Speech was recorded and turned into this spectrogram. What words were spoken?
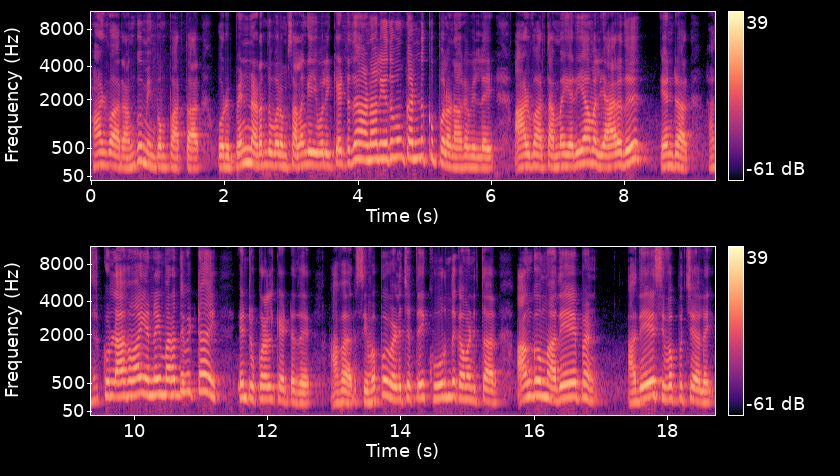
ஆழ்வார் அங்கும் இங்கும் பார்த்தார். ஒரு பெண் நடந்து வரும் சலங்கை ஒலி கேட்டது ஆனால் எதுவும் கண்ணுக்கு புலனாகவில்லை. ஆழ்வார் தம்மை அறியாமல் யாரது? என்றார். அதற்குள்ளாகவா என்னை மறந்துவிட்டாய்? என்று குரல் கேட்டது. அவர் சிவப்பு வெளிச்சத்தை கூர்ந்து கவனித்தார். அங்கும் அதே பெண் அதே சிவப்பு சேலை.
